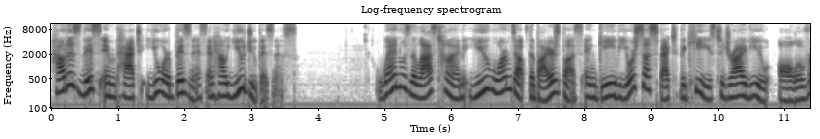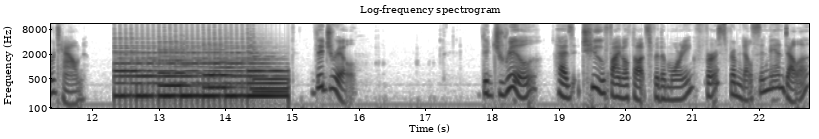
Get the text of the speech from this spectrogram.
How does this impact your business and how you do business? When was the last time you warmed up the buyer's bus and gave your suspect the keys to drive you all over town? The drill. The drill has two final thoughts for the morning. First, from Nelson Mandela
